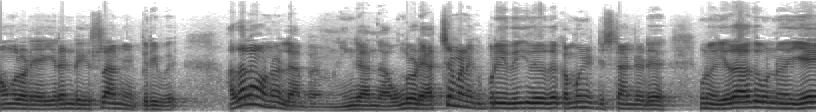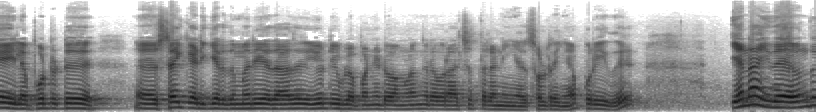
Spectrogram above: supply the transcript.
அவங்களுடைய இரண்டு இஸ்லாமிய பிரிவு. அதெல்லாம் ஒன்றும் இல்லை. இப்போ நீங்கள் அந்த உங்களுடைய அச்சம் எனக்கு புரியுது. இது இது கம்யூனிட்டி ஸ்டாண்டர்டு இன்னும் ஏதாவது ஒன்று ஏஐயில் போட்டுட்டு ஸ்ட்ரைக் அடிக்கிறது மாதிரி ஏதாவது யூடியூப்பில் பண்ணிடுவாங்களாங்கிற ஒரு அச்சத்தில் நீங்கள் சொல்கிறீங்க புரியுது. ஏன்னா இதை வந்து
